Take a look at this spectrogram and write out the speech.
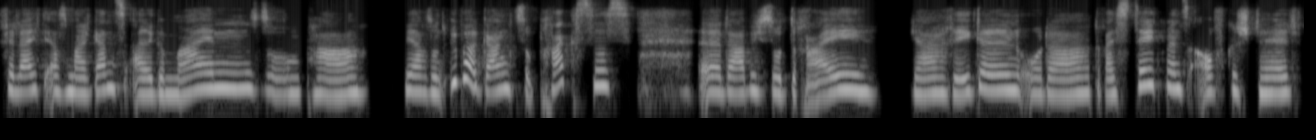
Vielleicht erstmal ganz allgemein so ein paar, ja, so ein Übergang zur Praxis. Äh, da habe ich so drei ja, Regeln oder drei Statements aufgestellt.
